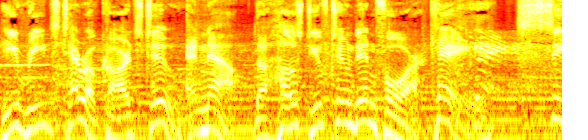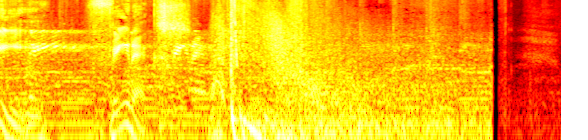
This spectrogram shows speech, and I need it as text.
He reads tarot cards too. And now, the host you've tuned in for, KC Phoenix.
